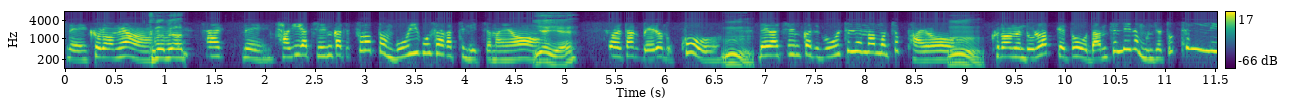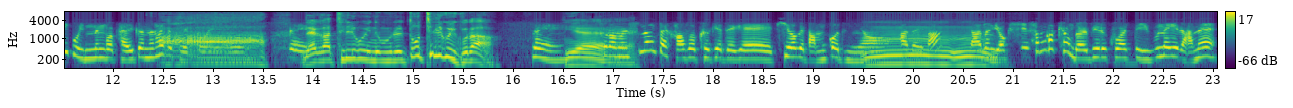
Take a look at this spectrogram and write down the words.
네, 그러면. 그러면 자, 네, 자기가 지금까지 풀었던 모의고사 같은 게 있잖아요. 예, 예. 그걸 딱 내려놓고 음. 내가 지금까지 뭘 틀렸나 한번 쭉 봐요. 음. 그러면 놀랍게도 남 틀리는 문제 또 틀리고 있는 걸 발견을 하게 될 거예요. 아, 네. 내가 틀리고 있는 문제를 또 틀리고 있구나. 네. 예. 그러면 수능 때 가서 그게 되게 기억에 남거든요. 음, 아, 내가 음. 나는 역시 삼각형 넓이를 구할 때 2분의 1 안에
